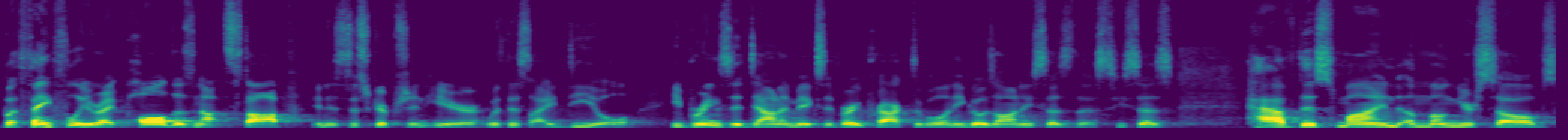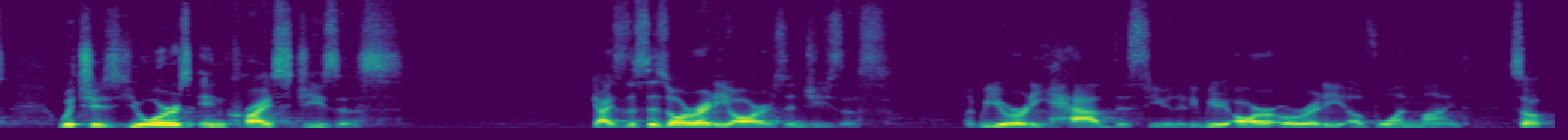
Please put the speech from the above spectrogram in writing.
But thankfully, right, Paul does not stop in his description here with this ideal. He brings it down and makes it very practical, and he goes on and he says this. He says, Have this mind among yourselves, which is yours in Christ Jesus. Guys, this is already ours in Jesus. Like we already have this unity. We are already of one mind. So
